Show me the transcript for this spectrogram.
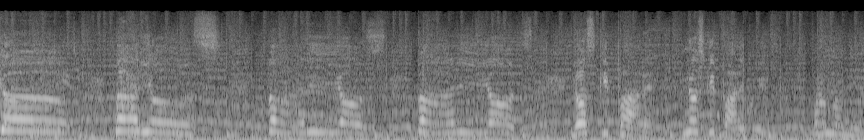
Go! Barrios! Barrios! Barrios! Non skippare! Non skippare qui! Mamma mia!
